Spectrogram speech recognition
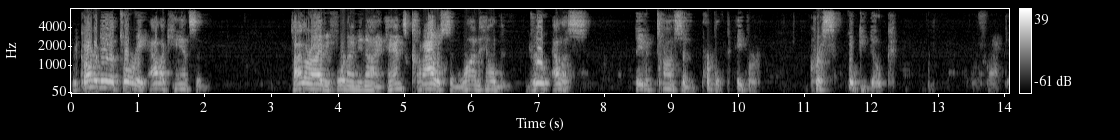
Ricardo De La Torre, Alec Hansen. Tyler Ivy, 499. Hans Crouse and Juan Hillman. Drew Ellis. David Thompson, Purple Paper. Chris Okidoke. Refractor.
